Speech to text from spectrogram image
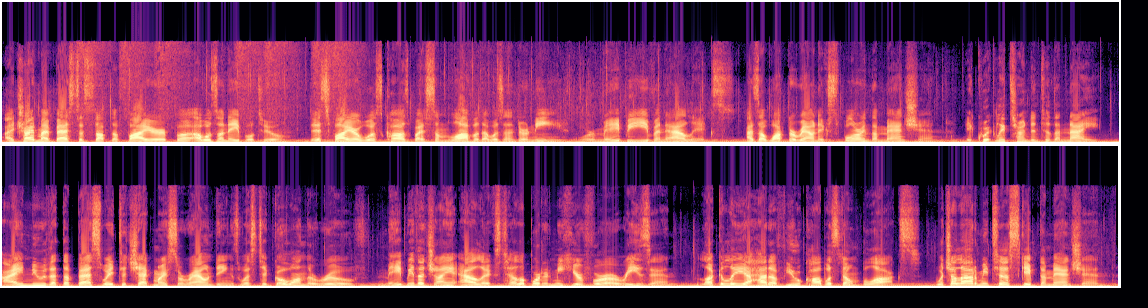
I tried my best to stop the fire, but I was unable to. This fire was caused by some lava that was underneath, or maybe even Alex. As I walked around exploring the mansion, it quickly turned into the night, I knew that the best way to check my surroundings was to go on the roof. Maybe the giant Alex teleported me here for a reason. Luckily, I had a few cobblestone blocks, which allowed me to escape the mansion.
